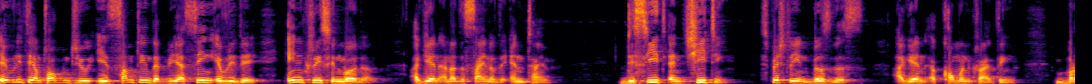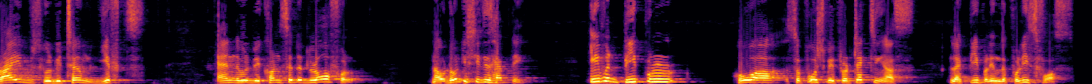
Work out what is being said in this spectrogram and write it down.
everything I'm talking to you is something that we are seeing every day. Increase in murder. Again, another sign of the end time. Deceit and cheating, especially in business. Again, a common thing. Bribes will be termed gifts and will be considered lawful. Now, don't you see this happening? Even people who are supposed to be protecting us, like people in the police force,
